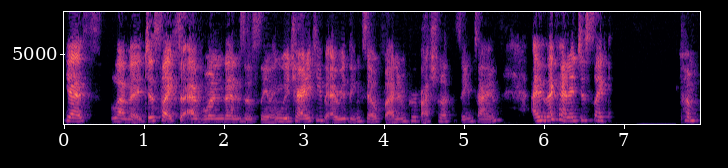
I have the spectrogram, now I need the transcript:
Yes, Love it. Just like so everyone that is listening, we try to keep everything so fun and professional at the same time. I think that kind of just like come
